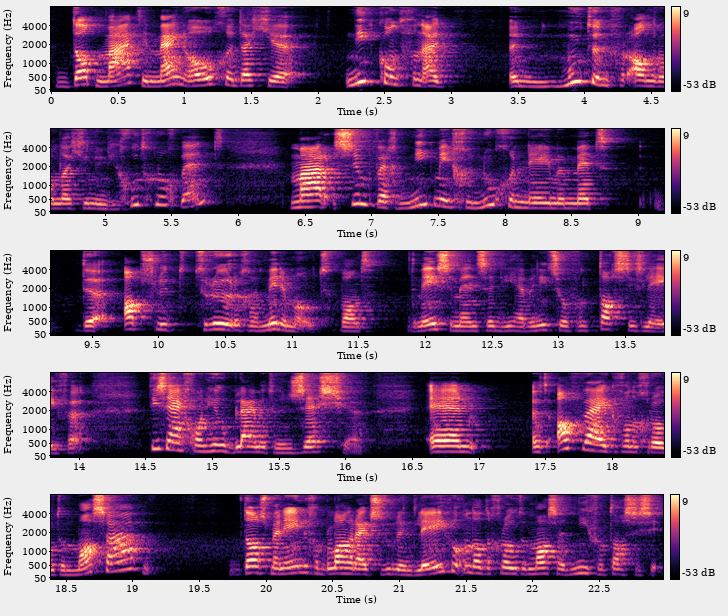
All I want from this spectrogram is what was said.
dat maakt in mijn ogen dat je niet komt vanuit een moeten veranderen omdat je nu niet goed genoeg bent. Maar simpelweg niet meer genoegen nemen met de absoluut treurige middenmoot. Want de meeste mensen die hebben niet zo'n fantastisch leven. Die zijn gewoon heel blij met hun zesje. En het afwijken van de grote massa, dat is mijn enige belangrijkste doel in het leven. Omdat de grote massa het niet fantastisch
